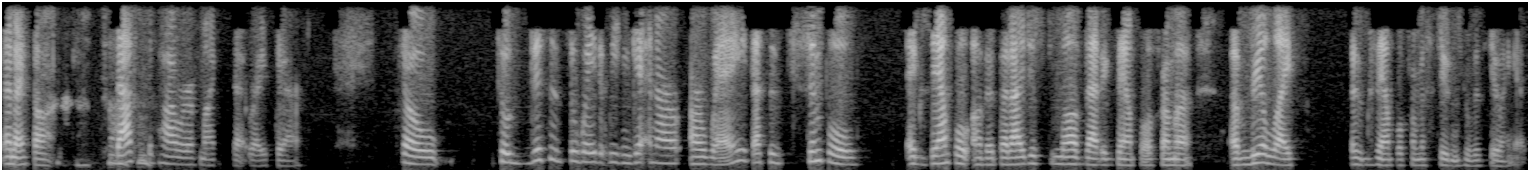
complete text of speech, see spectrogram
And I thought, that's, awesome. that's the power of mindset right there. So so this is the way that we can get in our, our way. That's a simple example of it, but I just love that example from a, a real life example from a student who was doing it.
